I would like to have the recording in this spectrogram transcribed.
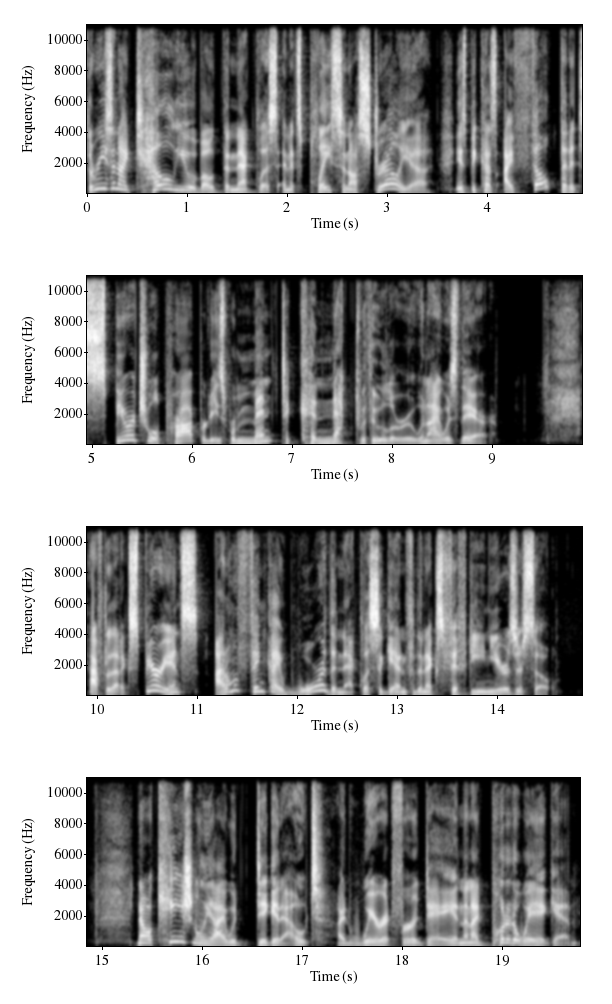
The reason I tell you about the necklace and its place in Australia is because I felt that its spiritual properties were meant to connect with Uluru when I was there. After that experience, I don't think I wore the necklace again for the next 15 years or so. Now, occasionally I would dig it out, I'd wear it for a day, and then I'd put it away again.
